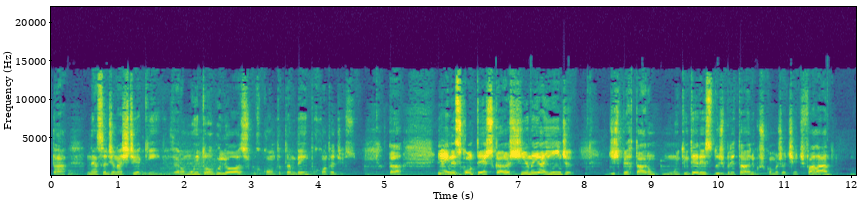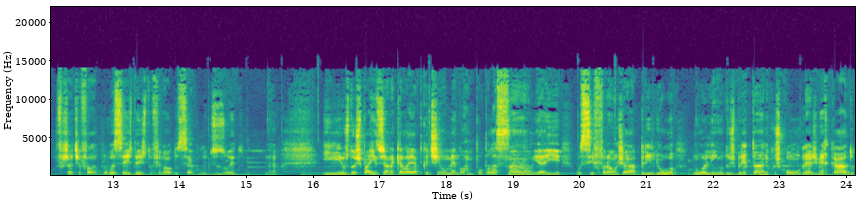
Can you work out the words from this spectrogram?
tá? nessa dinastia Qing. Eles eram muito orgulhosos por conta também por conta disso. Tá? E aí, nesse contexto, cara, a China e a Índia despertaram muito interesse dos britânicos, como eu já tinha te falado, já tinha falado para vocês, desde o final do século XVIII, né? E os dois países já naquela época tinham uma enorme população, e aí o cifrão já brilhou no olhinho dos britânicos com o grande mercado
